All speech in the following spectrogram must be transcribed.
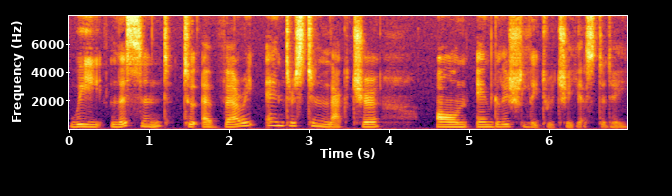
We listened to a very interesting lecture on English literature yesterday.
